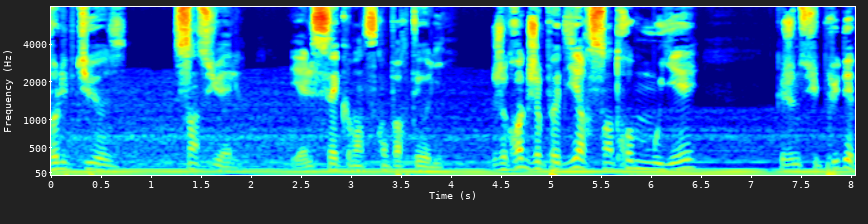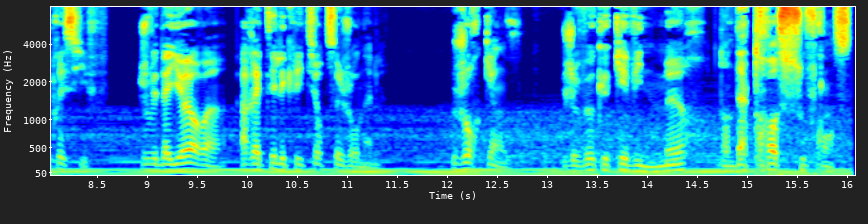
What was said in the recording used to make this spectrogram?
voluptueuse, sensuelle. Et elle sait comment se comporter au lit. Je crois que je peux dire, sans trop me mouiller, que je ne suis plus dépressif. Je vais d'ailleurs arrêter l'écriture de ce journal. Jour 15. Je veux que Kevin meure dans d'atroces souffrances.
